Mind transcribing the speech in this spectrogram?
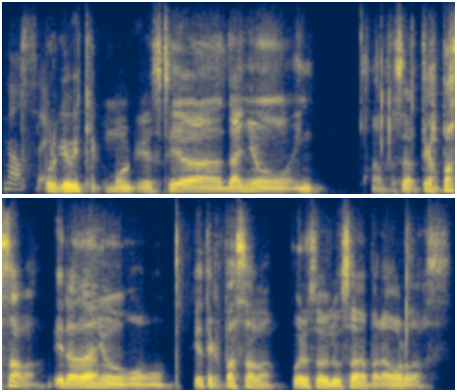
No sé. Porque viste como que hacía daño. in- ah, o sea, te pasaba. Era daño que te pasaba. Por eso lo usaba para hordas.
